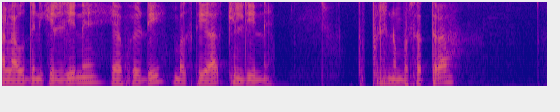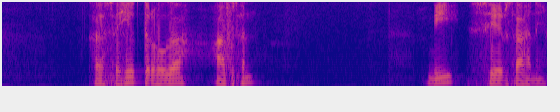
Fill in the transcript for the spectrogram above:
अलाउद्दीन खिलजी ने, या फिर डी, बख्तियार खिलजी ने। तो प्रश्न नंबर सत्रह का सही उत्तर होगा ऑप्शन बी, शेर शाह ने।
